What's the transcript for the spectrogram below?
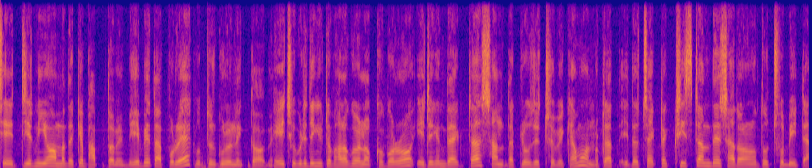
সেটি নিয়েও আমাদেরকে ভাবতে হবে, ভেবে তারপরে উত্তরগুলো লিখতে হবে। এই ছবিটি দিকে একটু ভালো করে লক্ষ্য করো, এটা কিন্তু একটা সান্তা ক্লোজের ছবি, কেমন? অর্থাৎ এটা হচ্ছে একটা খ্রিস্টানদের সাধারণত ছবি এটা,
